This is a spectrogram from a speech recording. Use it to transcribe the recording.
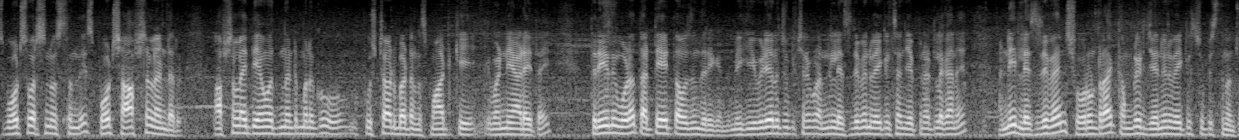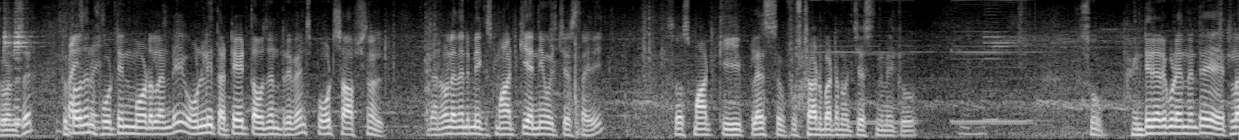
స్పోర్ట్స్ వర్షన్ వస్తుంది. స్పోర్ట్స్ ఆప్షనల్ అంటారు. ఆప్షనల్ అయితే ఏమవుతుందంటే మనకు పుష్ స్టార్ట్ బటన్ స్మార్ట్కి ఇవన్నీ యాడ్ అవుతాయి. త్రీని కూడా థర్టీ ఎయిట్ థౌసండ్ తిరిగింది. మీకు ఈ వీడియోలో చూపించిన కూడా అన్ని లెస్ రివెన్ వెహికల్స్ అని చెప్పినట్లుగానే అన్ని less driven showroom track complete genuine vehicles చూపిస్తున్నాను చూడండి sir. Two thousand fourteen model అండి. Only thirty eight thousand driven sports optional దానివల్ల ఏంటంటే మీకు స్మార్ట్ కీ అన్నీ వచ్చేస్తాయి. So smart key plus push start button వచ్చేస్తుంది మీకు. సో ఇంటీరియర్ కూడా ఏంటంటే ఎట్లా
